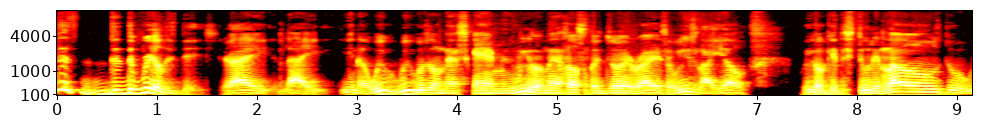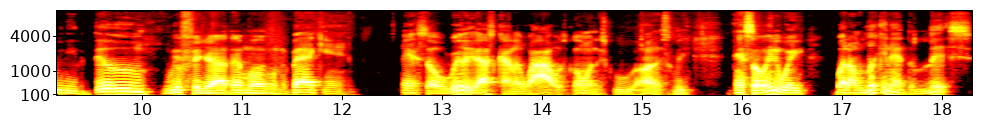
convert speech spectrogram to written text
the, the real is this, right? Like you know, we we was on that scamming, we was on that hustle and joy, right? So we was like, yo, we gonna get the student loans, do what we need to do. We'll figure out that mug on the back end. And so really, that's kind of why I was going to school, honestly. And so anyway, but I'm looking at the list,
